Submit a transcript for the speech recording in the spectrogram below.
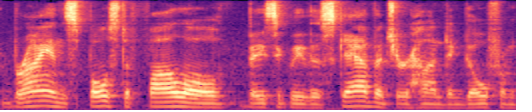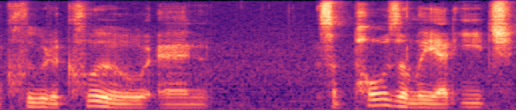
brian's supposed to follow basically the scavenger hunt and go from clue to clue and supposedly at each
